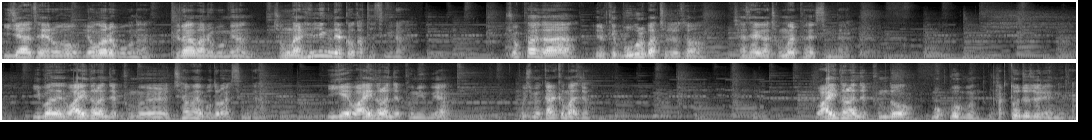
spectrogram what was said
이 자세로 영화를 보거나 드라마를 보면 정말 힐링될 것 같았습니다. 소파가 이렇게 목을 받쳐줘서 자세가 정말 편했습니다. 이번엔 와이더란 제품을 체험해 보도록 하겠습니다. 이게 와이더란 제품이고요. 보시면 깔끔하죠? 와이더란 제품도 목 부분 각도 조절이 됩니다.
